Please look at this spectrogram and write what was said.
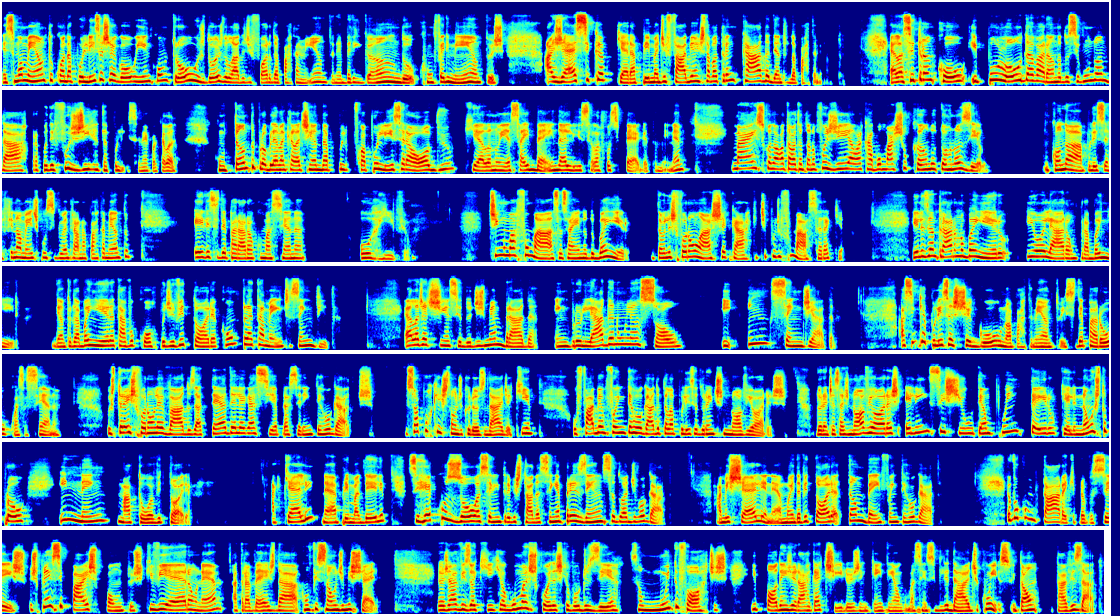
Nesse momento, quando a polícia chegou e encontrou os dois do lado de fora do apartamento, né, brigando, com ferimentos, a Jéssica, que era a prima de Fabian, estava trancada dentro do apartamento. Ela se trancou e pulou da varanda do segundo andar para poder fugir da polícia, né? Com aquela, com tanto problema que ela tinha da, com a polícia, era óbvio que ela não ia sair bem dali se ela fosse pega também, né? Mas quando ela estava tentando fugir, ela acabou machucando o tornozelo. E quando a polícia finalmente conseguiu entrar no apartamento, eles se depararam com uma cena horrível. Tinha uma fumaça saindo do banheiro. Então eles foram lá checar que tipo de fumaça era aquela. Eles entraram no banheiro e olharam para a banheira. Dentro da banheira estava o corpo de Vitória completamente sem vida. Ela já tinha sido desmembrada, embrulhada num lençol e incendiada. Assim que a polícia chegou no apartamento e se deparou com essa cena, os três foram levados até a delegacia para serem interrogados. E só por questão de curiosidade aqui, o Fabian foi interrogado pela polícia durante nove horas. Durante essas nove horas, ele insistiu o tempo inteiro que ele não estuprou e nem matou a Vitória. A Kelly, né, a prima dele, se recusou a ser entrevistada sem a presença do advogado. A Michelle, né, a mãe da Vitória, também foi interrogada. Eu vou contar aqui para vocês os principais pontos que vieram, né, através da confissão de Michelle. Eu já aviso aqui que algumas coisas que eu vou dizer são muito fortes e podem gerar gatilhos em quem tem alguma sensibilidade com isso. Então, tá avisado.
